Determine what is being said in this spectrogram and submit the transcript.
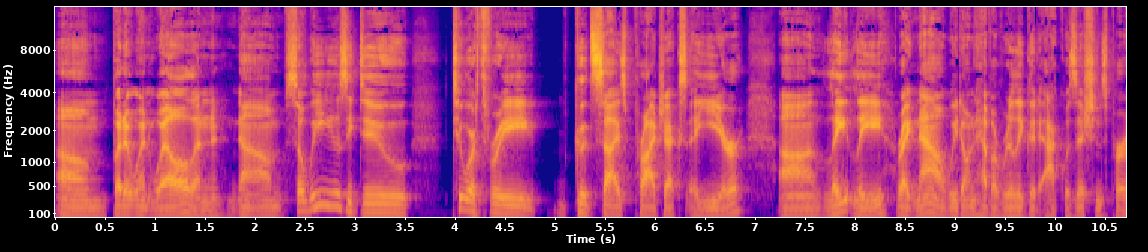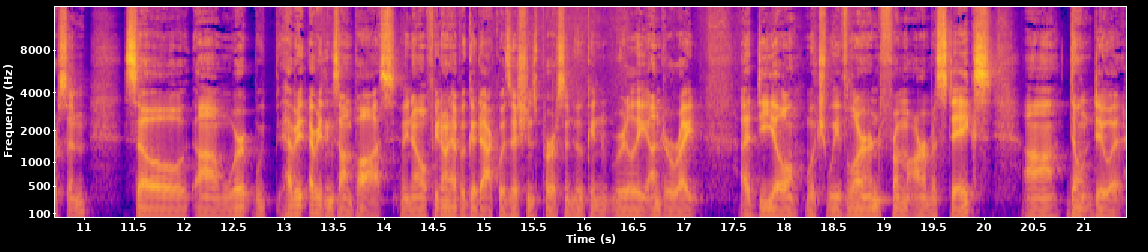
Um, but it went well, and um, so we usually do two or three good sized projects a year. Uh, lately, right now, we don't have a really good acquisitions person. So um, we're, we have, everything's on pause. You know, if we don't have a good acquisitions person who can really underwrite a deal, which we've learned from our mistakes, uh, don't do it.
